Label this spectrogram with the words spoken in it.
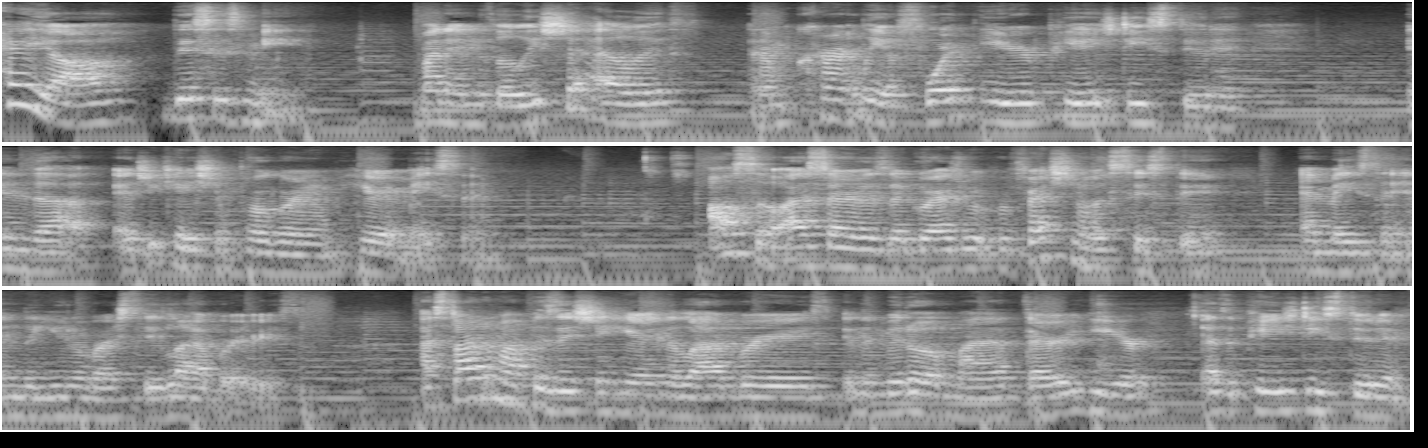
Hey y'all, this is me. My name is Alicia Ellis and I'm currently a fourth year PhD student in the education program here at Mason. Also, I serve as a graduate professional assistant at Mason in the university libraries. I started my position here in the libraries in the middle of my third year as a PhD student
